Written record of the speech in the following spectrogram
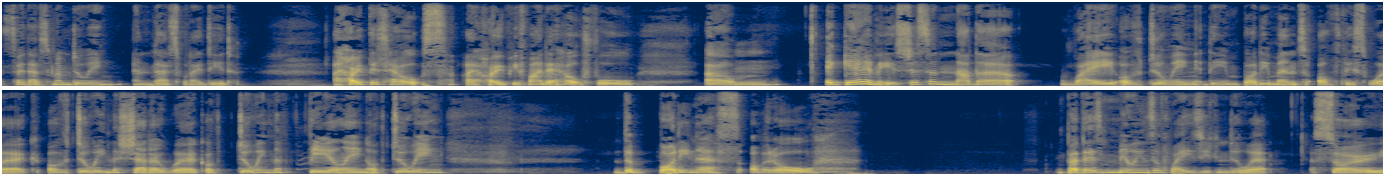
So that's what I'm doing, and that's what I did. I hope this helps. I hope you find it helpful. Um, again, it's just another way of doing the embodiment of this work, of doing the shadow work, of doing the feeling, of doing the bodiness of it all. But there's millions of ways you can do it. So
